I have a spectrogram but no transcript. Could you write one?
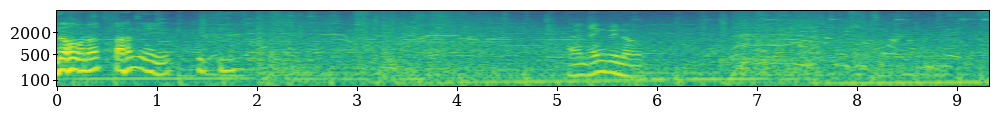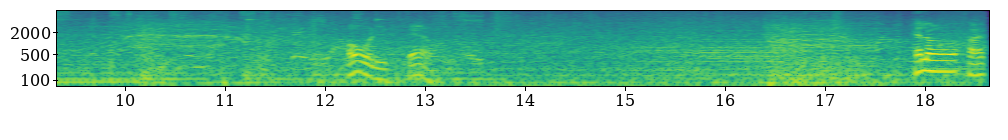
No, not funny. I'm angry now. Holy damn. Hello, five.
